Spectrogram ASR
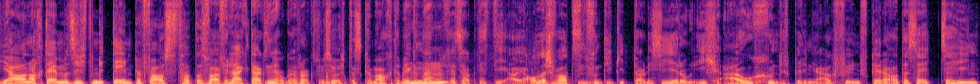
Ja, nachdem man sich mit dem befasst hat, das war vielleicht auch, ich habe gefragt, wieso ich das gemacht habe. Irgendwann mhm. habe ich gesagt, die, alle schwatzen von Digitalisierung, ich auch und ich bringe auch fünf gerade Sätze hin.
